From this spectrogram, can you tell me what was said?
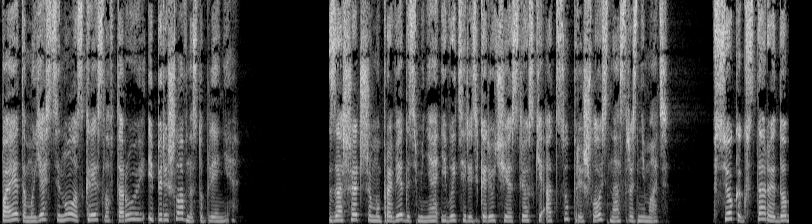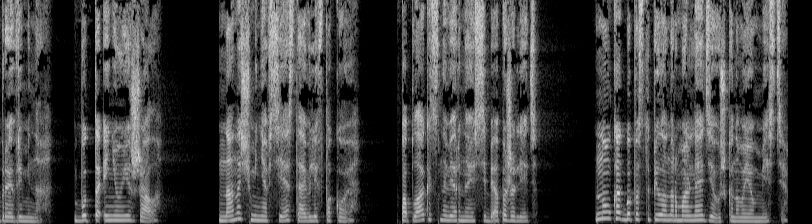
Поэтому я стянула с кресла вторую и перешла в наступление. Зашедшему проведать меня и вытереть горючие слезки отцу пришлось нас разнимать. Все как в старые добрые времена. Будто и не уезжала. На ночь меня все оставили в покое. Поплакать, наверное, себя пожалеть. Ну, как бы поступила нормальная девушка на моем месте.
